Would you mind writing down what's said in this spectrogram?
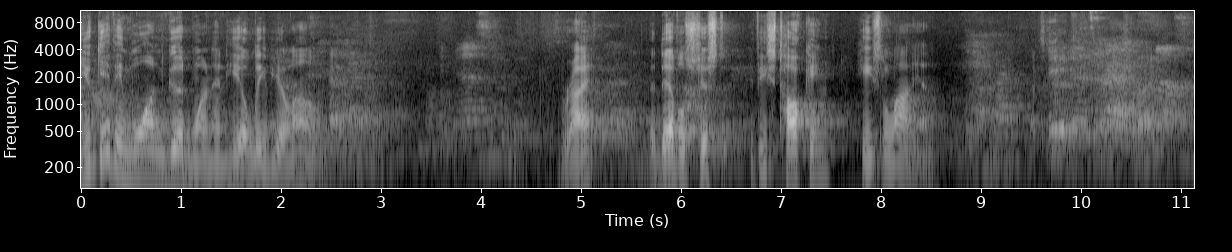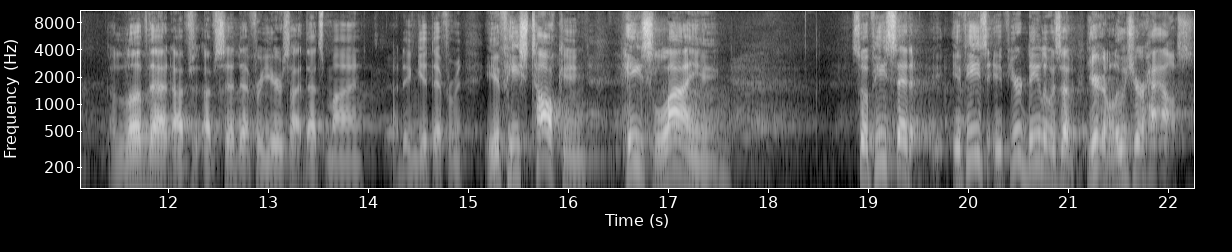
You give him one good one and he'll leave you alone. Right? The devil's just, if he's talking, he's lying. I love that. I've, I've said that for years. I, that's mine. I didn't get that from him. If he's talking, he's lying. So if he said, if he's if you're dealing with something, you're going to lose your house.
